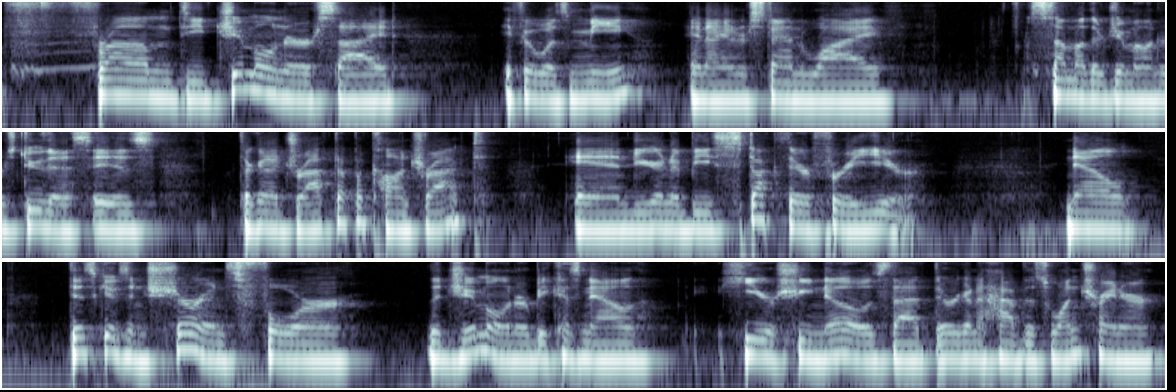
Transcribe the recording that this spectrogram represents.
From the gym owner side, if it was me, and I understand why some other gym owners do this, is they're going to draft up a contract and you're going to be stuck there for a year. Now, this gives insurance for the gym owner because now he or she knows that they're going to have this one trainer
